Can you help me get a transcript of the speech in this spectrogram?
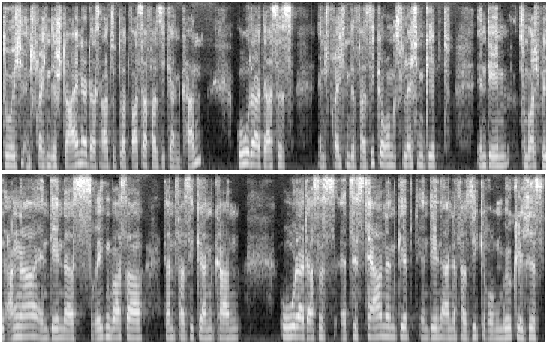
durch entsprechende Steine, dass also dort Wasser versickern kann, oder dass es entsprechende Versickerungsflächen gibt, in dem zum Beispiel Anger, in denen das Regenwasser dann versickern kann, oder dass es äh, Zisternen gibt, in denen eine Versickerung möglich ist.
